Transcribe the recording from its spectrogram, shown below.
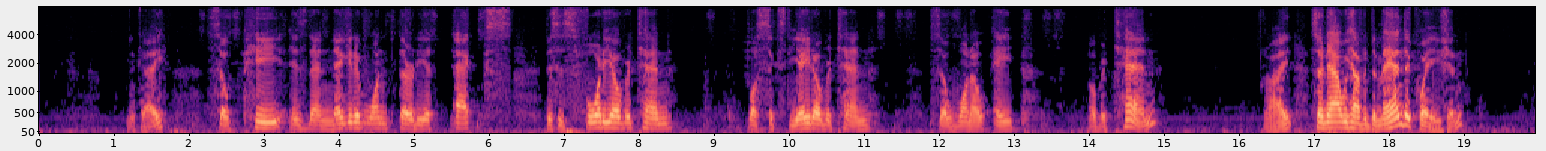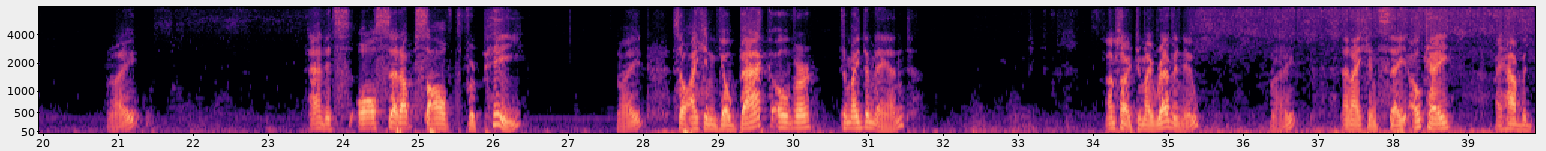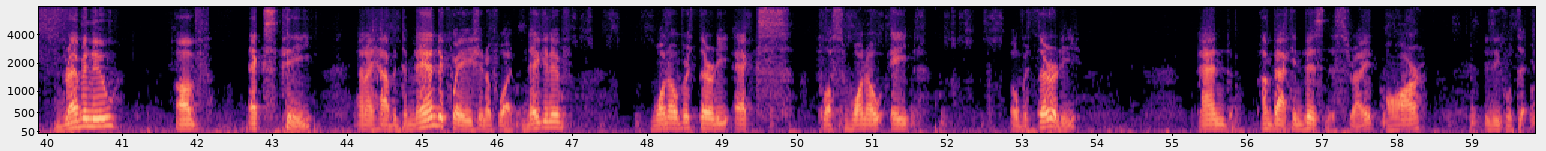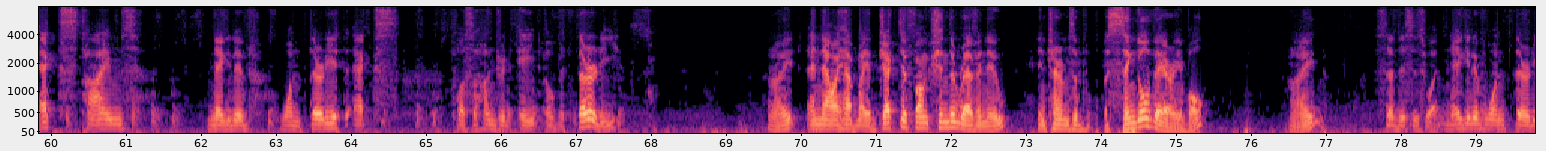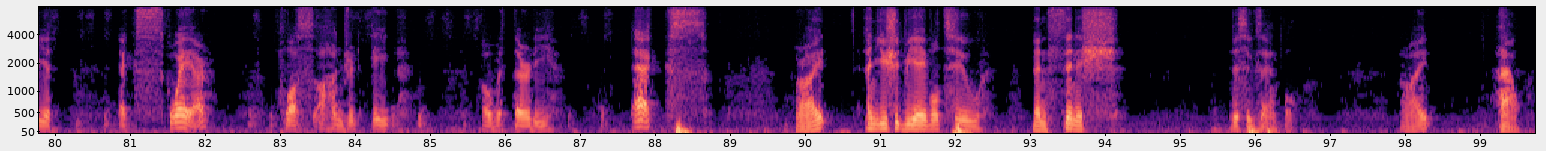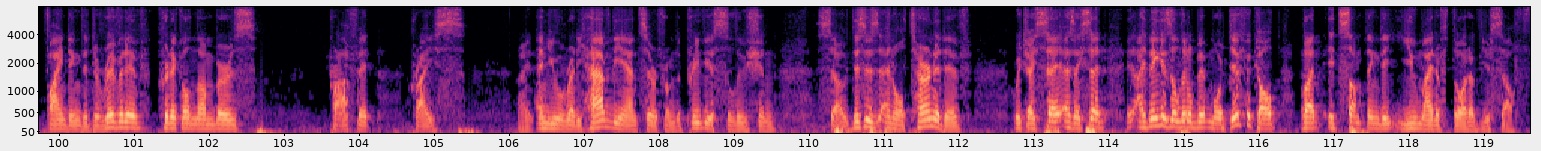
okay? So P is then negative 1 30th x. This is 40 over 10 plus 68 over 10, so 108 over 10. All right, so now we have a demand equation, right? And it's all set up solved for P, right? So I can go back over to my demand. I'm sorry, to my revenue, right? And I can say, okay, I have a revenue of XP, and I have a demand equation of what? Negative 1 over 30x plus 108 over 30. And I'm back in business, right? R is equal to x times negative 1 30th x plus 108 over 30 right? And now I have my objective function, the revenue, in terms of a single variable, right? So this is what? Negative 1 30th x squared plus 108 over 30x, all right? And you should be able to then finish this example, all right? How? Finding the derivative, critical numbers, profit, price, right? And you already have the answer from the previous solution. So this is an alternative, which I say, as I said, I think is a little bit more difficult, but it's something that you might have thought of yourself.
